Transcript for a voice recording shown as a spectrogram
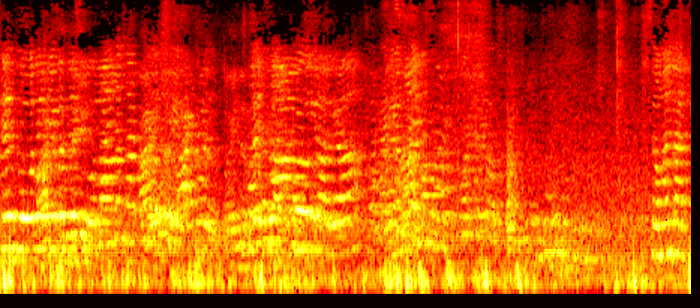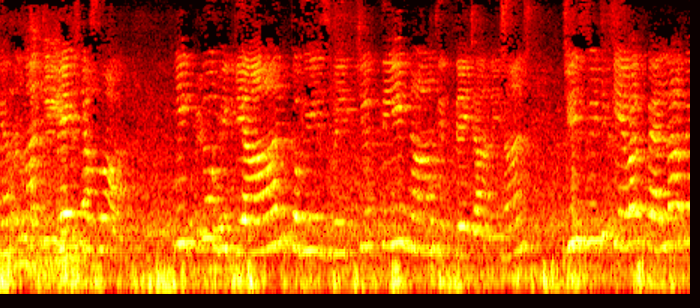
ਤੇ ਦੋ ਦੇ ਜਗ੍ਹਾ ਤੇ 16 ਤੇ ਜਵਾਬ ਕੀ ਆ ਗਿਆ ਸਮਝ ਲੱਗ ਗਿਆ ਹੇਠਲਾ ਸਵਾਲ ਇੱਕ ਵਿਗਿਆਨ ਵਿੱਚ 30 ਨਾਮ ਦਿੱਤੇ ਜਾਣੇ ਹਨ, ਜਿਸ ਵਿੱਚ ਕੇਵਲ ਪਹਿਲਾ ਅਤੇ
